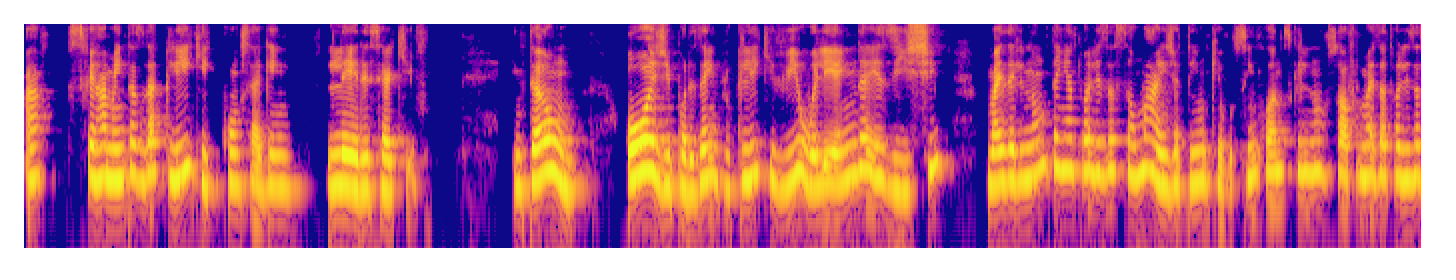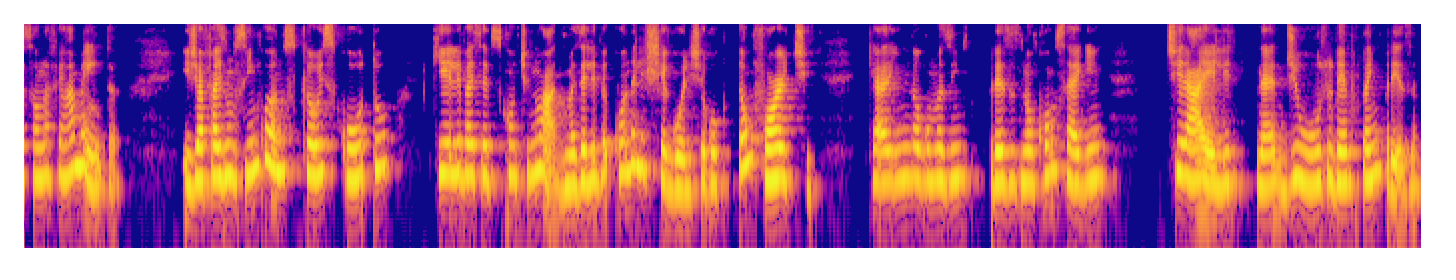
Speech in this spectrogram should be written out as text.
as ferramentas da Click conseguem ler esse arquivo. Então, hoje, por exemplo, o ClickView ele ainda existe, mas ele não tem atualização mais, já tem o quê? Uns 5 anos que ele não sofre mais atualização na ferramenta. E já faz uns 5 anos que eu escuto que ele vai ser descontinuado, mas ele quando ele chegou, ele chegou tão forte, que ainda algumas empresas não conseguem tirar ele, né, de uso dentro da empresa.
